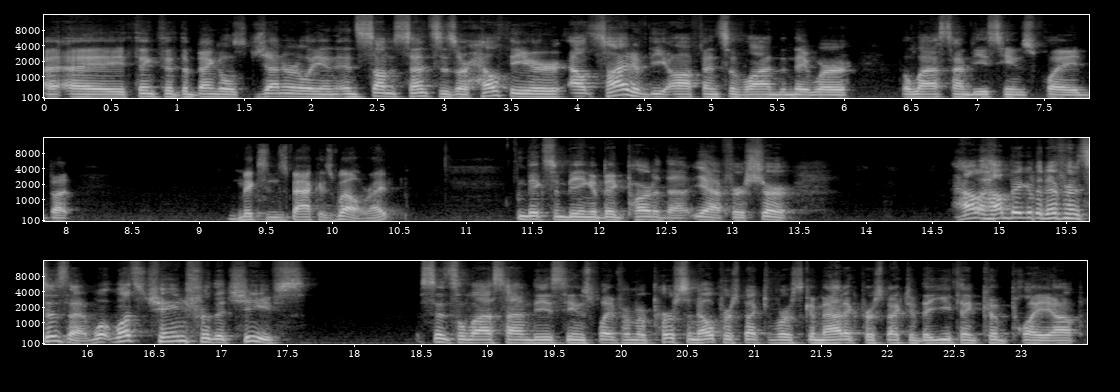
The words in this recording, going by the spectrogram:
I, I think that the Bengals generally, in, in some senses, are healthier outside of the offensive line than they were the last time these teams played. But Mixon's back as well, right? Mixon being a big part of that, yeah, for sure. How how big of a difference is that? What what's changed for the Chiefs since the last time these teams played from a personnel perspective or schematic perspective that you think could play up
